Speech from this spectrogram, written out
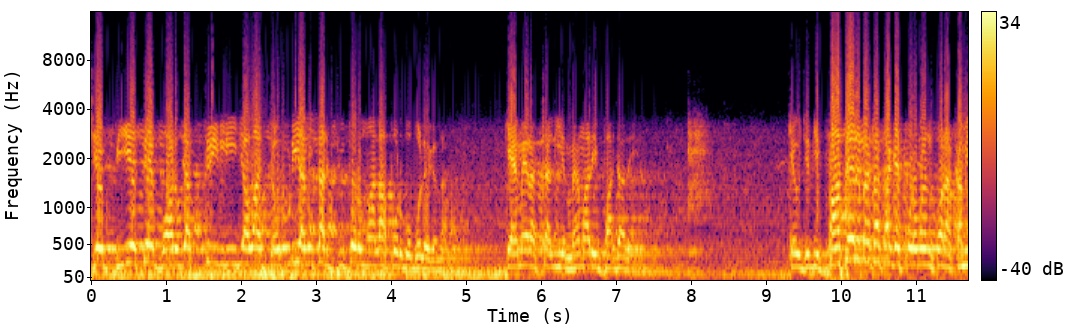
যে বিয়েতে বরযাত্রী নিয়ে যাওয়া জরুরি, আমি তার জুতোর মালা পরবো বলে গেলাম। ক্যামেরা চালিয়ে মেমারি বাজারে। কেউ যদি বাপের বেটা থাকে প্রমাণ করা আমি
